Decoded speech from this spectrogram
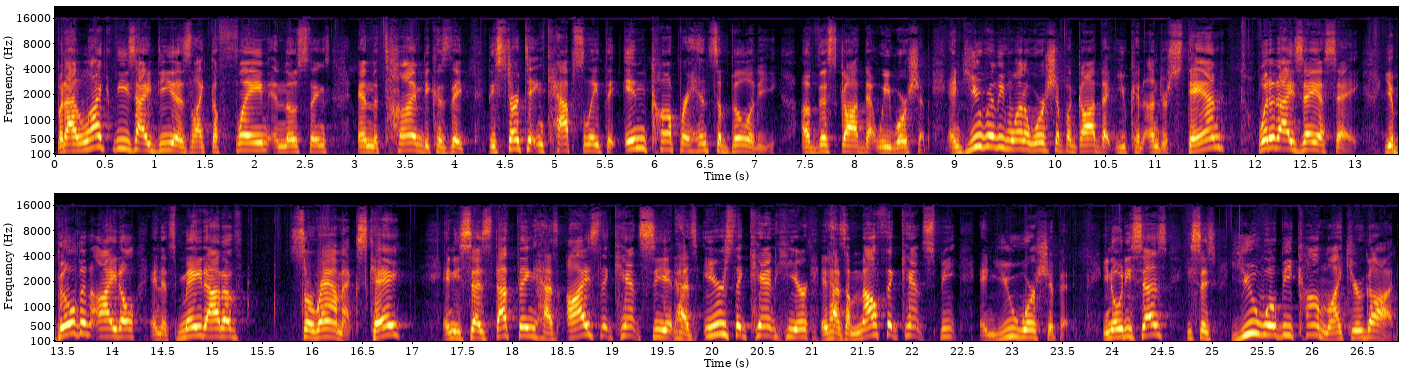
But I like these ideas like the flame and those things and the time because they, they start to encapsulate the incomprehensibility of this God that we worship. And do you really want to worship a God that you can understand? What did Isaiah say? You build an idol and it's made out of ceramics, okay? And he says that thing has eyes that can't see, it has ears that can't hear, it has a mouth that can't speak, and you worship it. You know what he says? He says, You will become like your God.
